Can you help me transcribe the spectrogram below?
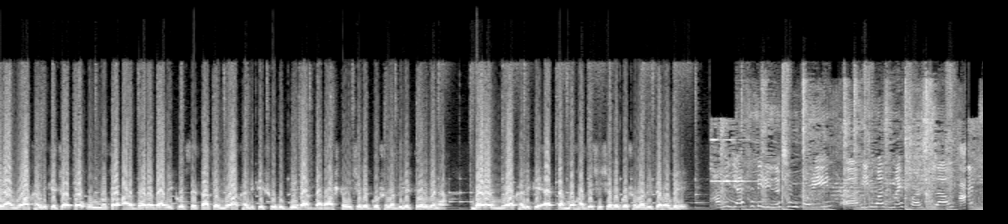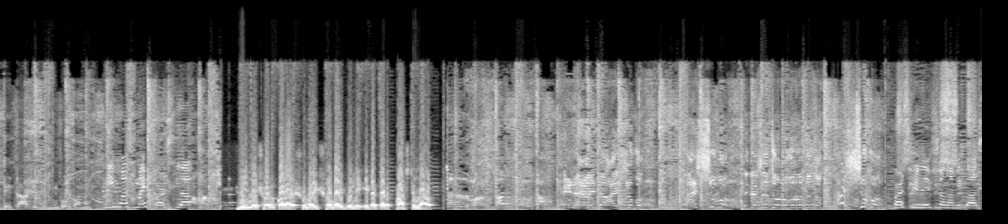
এরা নোয়াখালীকে যত উন্নত আর বড় দাবি করছে তাতে নোয়াখালীকে শুধু বিভাগ বা রাষ্ট্র হিসেবে ঘোষণা দিলে চলবে না বরং নোয়াখালীকে একটা মহাদেশ হিসেবে ঘোষণা দিতে হবে। আমি যার সাথে রিলেশন করি he was my first love he was my first love relation করার সময় সবাই বলে এটা তার ফার্স্ট লাভ ফার্স্ট রিলেশন আমি ক্লাস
